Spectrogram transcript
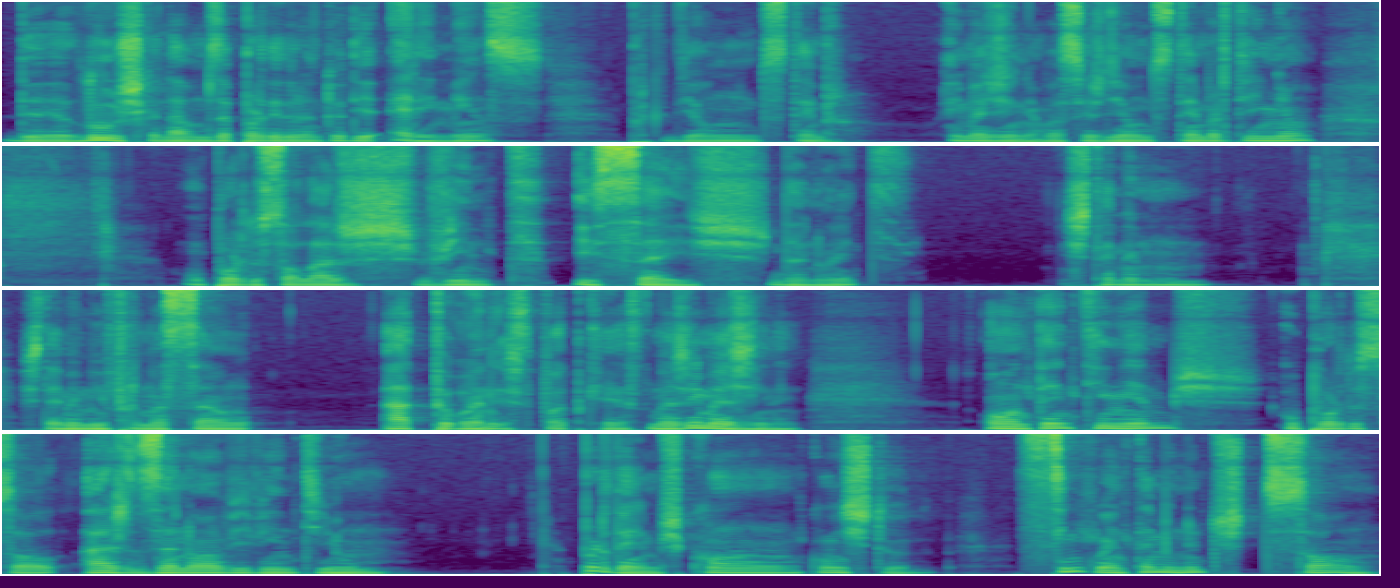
de luz que andávamos a perder durante o dia era imenso, porque dia 1 de setembro, imaginem, vocês dia 1 de setembro tinham o pôr do sol às 26 da noite. Isto é mesmo, isto é mesmo informação à toa neste podcast, mas imaginem, ontem tínhamos o pôr do sol às 19h21. Perdemos com, com isto tudo 50 minutos de sol.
